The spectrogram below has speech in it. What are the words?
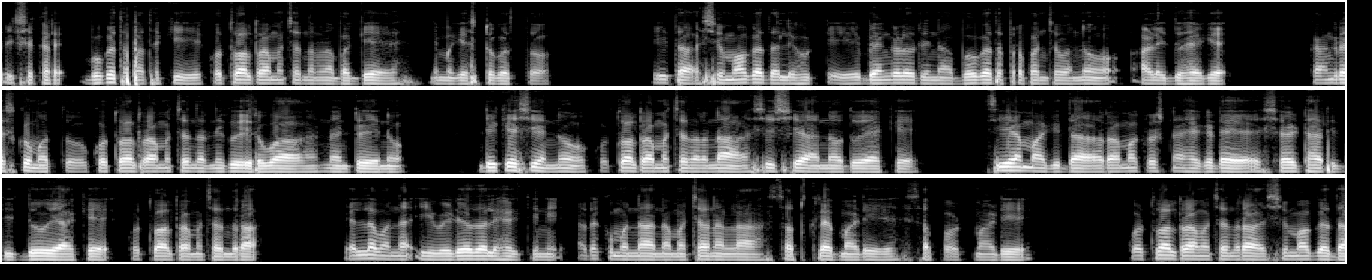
ವೀಕ್ಷಕರೇ, ಭೂಗತ ಪಾತಕಿ ಕೊತ್ವಾಲ್ ರಾಮಚಂದ್ರನ ಬಗ್ಗೆ ನಿಮಗೆ ಎಷ್ಟು ಗೊತ್ತು? ಈತ ಶಿವಮೊಗ್ಗದಲ್ಲಿ ಹುಟ್ಟಿ ಬೆಂಗಳೂರಿನ ಭೂಗತ ಪ್ರಪಂಚವನ್ನು ಆಳಿದ್ದು ಹೇಗೆ? ಕಾಂಗ್ರೆಸ್ಗೂ ಮತ್ತು ಕೊತ್ವಾಲ್ ರಾಮಚಂದ್ರನಿಗೂ ಇರುವ ನಂಟು ಏನು? ಡಿ ಕೆ ಶಿಯನ್ನು ಕೊತ್ವಾಲ್ ರಾಮಚಂದ್ರನ ಶಿಷ್ಯ ಅನ್ನೋದು ಯಾಕೆ? ಸಿ ಎಂ ಆಗಿದ್ದ ರಾಮಕೃಷ್ಣ ಹೆಗಡೆ ಶರ್ಟ್ ಹರಿದಿದ್ದು ಯಾಕೆ ಕೊತ್ವಾಲ್ ರಾಮಚಂದ್ರ? ಎಲ್ಲವನ್ನು ಈ ವಿಡಿಯೋದಲ್ಲಿ ಹೇಳ್ತೀನಿ. ಅದಕ್ಕೂ ಮುನ್ನ ನಮ್ಮ ಚಾನಲ್ನ ಸಬ್ಸ್ಕ್ರೈಬ್ ಮಾಡಿ, ಸಪೋರ್ಟ್ ಮಾಡಿ. ಕೊತ್ವಾಲ್ ರಾಮಚಂದ್ರ ಶಿವಮೊಗ್ಗದ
